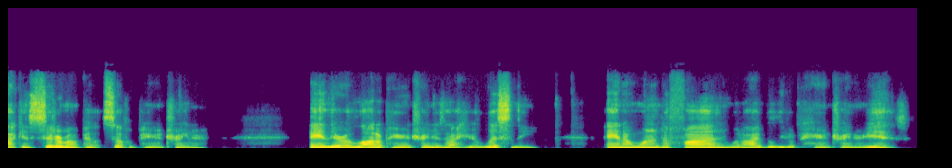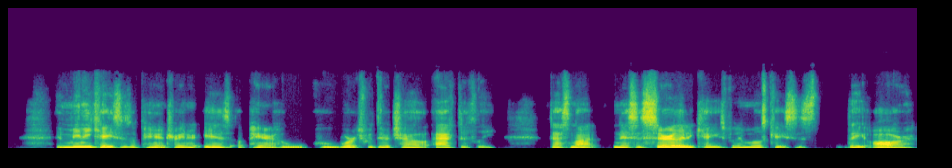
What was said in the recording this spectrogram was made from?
I consider myself a parent trainer. And there are a lot of parent trainers out here listening. And I want to define what I believe a parent trainer is. In many cases, a parent trainer is a parent who, who works with their child actively. That's not necessarily the case, but in most cases, they are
